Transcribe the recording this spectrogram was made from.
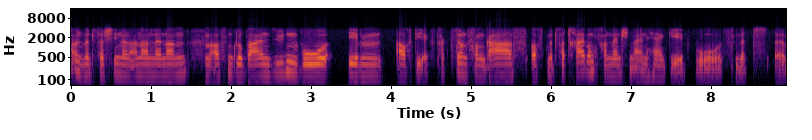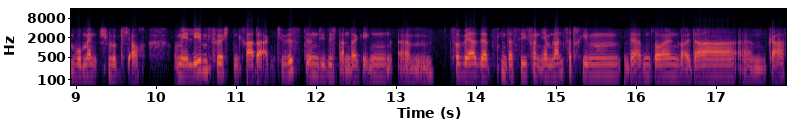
und mit verschiedenen anderen Ländern aus dem globalen Süden, wo eben auch die Extraktion von Gas oft mit Vertreibung von Menschen einhergeht, wo es mit, äh, wo Menschen wirklich auch um ihr Leben fürchten, gerade Aktivistinnen, die sich dann dagegen ähm, zur Wehr setzen, dass sie von ihrem Land vertrieben werden sollen, weil da ähm, Gas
